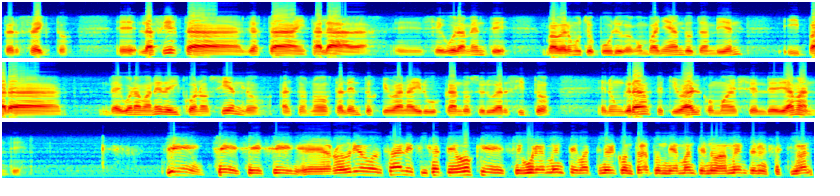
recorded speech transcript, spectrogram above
Perfecto. Eh, la fiesta ya está instalada, seguramente va a haber mucho público acompañando también y para de alguna manera ir conociendo a estos nuevos talentos que van a ir buscando su lugarcito en un gran festival como es el de Diamante. Sí, sí, sí, sí. Eh, Rodrigo González, fíjate vos que seguramente va a tener contrato en Diamante nuevamente en el festival,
